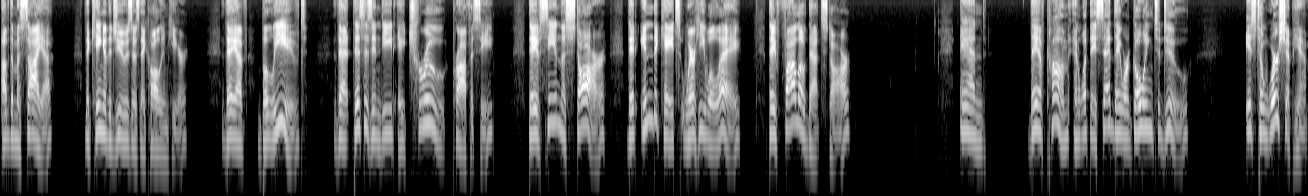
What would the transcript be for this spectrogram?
of the Messiah, the King of the Jews, as they call him here. They have believed that this is indeed a true prophecy. They have seen the star that indicates where he will lay. They followed that star. And they have come, and what they said they were going to do is to worship him.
